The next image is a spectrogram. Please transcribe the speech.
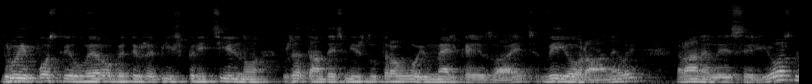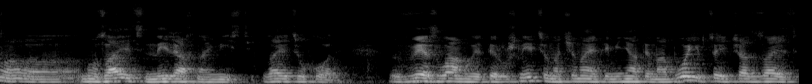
Другий постріл ви робите вже більш прицільно, вже там десь між травою мелькає заєць. Ви його ранили. Ранили серйозно, але заєць не ляг на місці. Заєць уходить. Ви зламуєте рушницю, починаєте міняти набої. В цей час заєць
